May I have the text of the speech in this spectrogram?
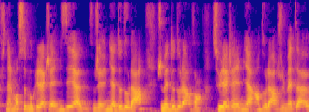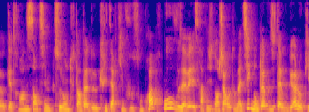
finalement ce mot-clé-là que j'avais misé à, que j'avais mis à 2 dollars, je vais mettre 2 dollars 20. Celui-là que j'avais mis à 1 dollar, je vais mettre à 90 centimes. Selon tout un tas de critères qui vous sont propres. Ou vous avez des stratégies d'enchère automatique. Donc là, vous dites à Google, ok,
